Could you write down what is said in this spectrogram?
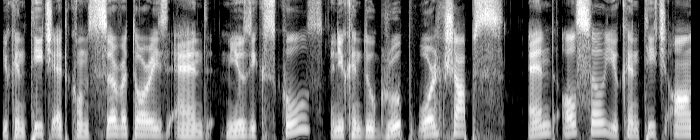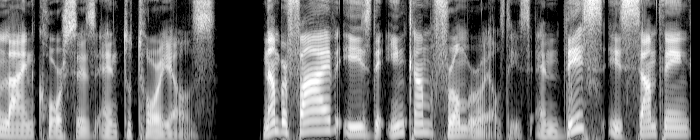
You can teach at conservatories and music schools, and you can do group workshops, and also you can teach online courses and tutorials. Number five is the income from royalties. And this is something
